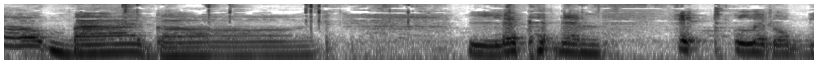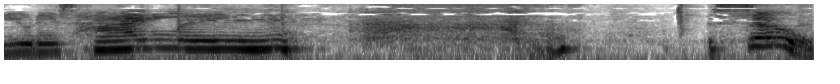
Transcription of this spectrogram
oh my god, look at them fit little beauties. Hi Lee. So,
